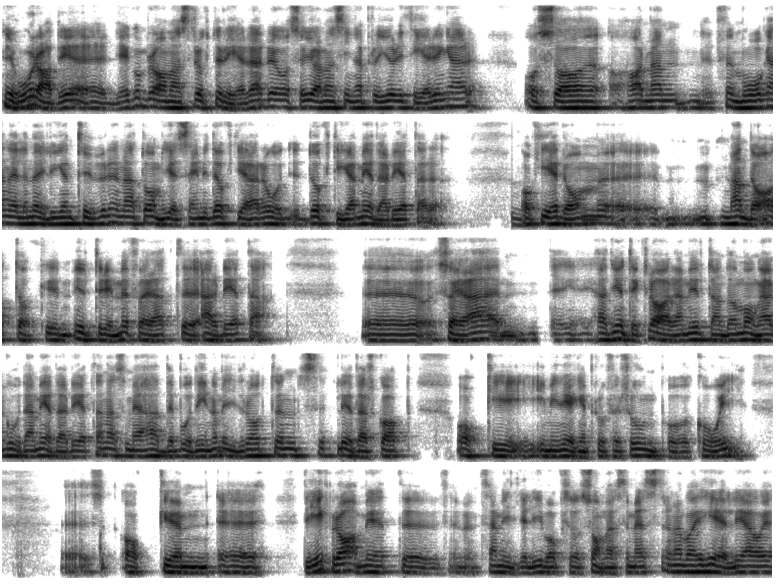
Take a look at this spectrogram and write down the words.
Jo då, det, det går bra om man strukturerar det och så gör man sina prioriteringar och så har man förmågan eller möjligen turen att omge sig med duktiga, duktiga medarbetare. Mm. och ger dem eh, mandat och eh, utrymme för att eh, arbeta. Så jag hade ju inte klarat mig utan de många goda medarbetarna som jag hade både inom idrottens ledarskap och i, i min egen profession på KI. Och ehm, eh, det gick bra med ett eh, familjeliv också. Sommarsemestrarna var heliga och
